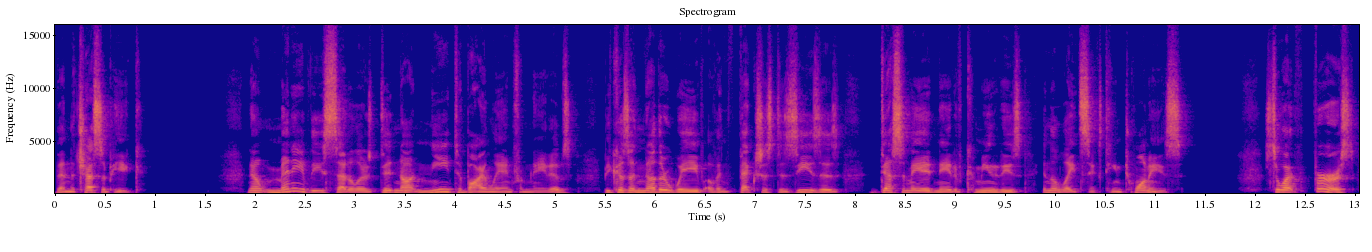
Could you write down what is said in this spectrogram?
than the Chesapeake. Now, many of these settlers did not need to buy land from natives because another wave of infectious diseases decimated native communities in the late 1620s. So at first,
